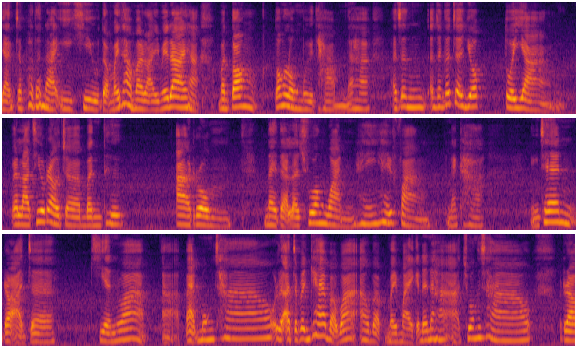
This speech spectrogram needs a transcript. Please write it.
อยากจะพัฒนา EQ แต่ไม่ทำอะไรไม่ได้ค่ะ มันต้องต้องลงมือทำนะคะอาจารย์อาจารย์ก็จะยกตัวอย่าง เวลาที่เราจะบันทึก อารมณ์ในแต่ละช่วงวันให้ให้ฟังนะคะ อย่างเช่นเราอาจจะเขียนว่าแปดโมงเช้าหรืออาจจะเป็นแค่แบบว่าเอาแบบใหม่ๆ ก็ได้นะคะะช่วงเช้า เรา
